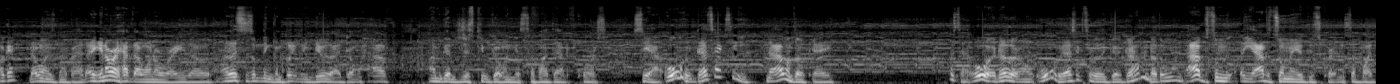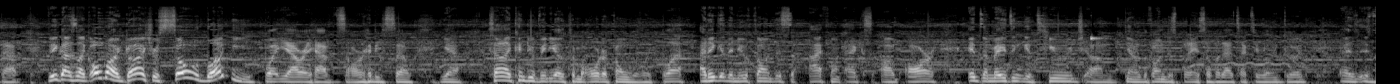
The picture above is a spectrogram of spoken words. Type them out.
Okay, that one's not bad. I can already have that one already, though. Unless it's something completely new that I don't have. I'm going to just keep going and stuff like that, of course. So, yeah. Oh, that's actually... No, that one's okay. What's that? Oh, another. Oh, that's actually really good. Do I have another one? I have some. Yeah, I have so many of these crit and stuff like that. You guys are like, oh my gosh, you're so lucky. But yeah, I already have this already. So yeah. So I couldn't do videos because my older phone was like blah. I did get the new phone. This is iPhone X um, R. It's amazing. It's huge. Um, you know the phone display and stuff like that's actually really good. It's, it's,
